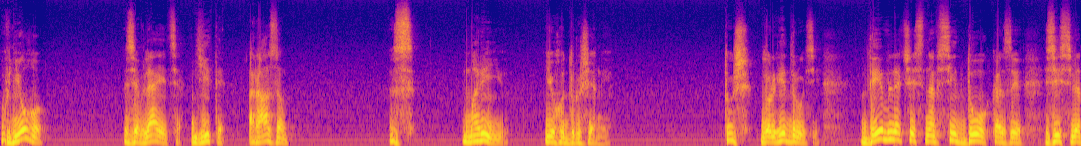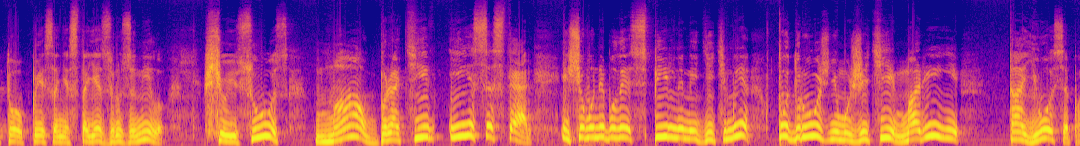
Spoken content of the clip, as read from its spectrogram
в нього з'являються діти разом з Марією, його дружиною. Тож, дорогі друзі, дивлячись на всі докази зі святого Писання, стає зрозуміло, що Ісус мав братів і сестер, і що вони були спільними дітьми в подружньому житті Марії та Йосипа,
